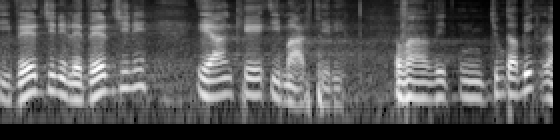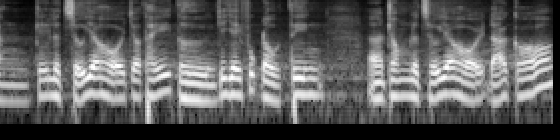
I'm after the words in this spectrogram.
i vergini, le vergini e anche i martiri. và vì chúng ta biết rằng cái lịch sử giáo hội cho thấy từ cái giây phút đầu tiên à, trong lịch sử giáo hội đã có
